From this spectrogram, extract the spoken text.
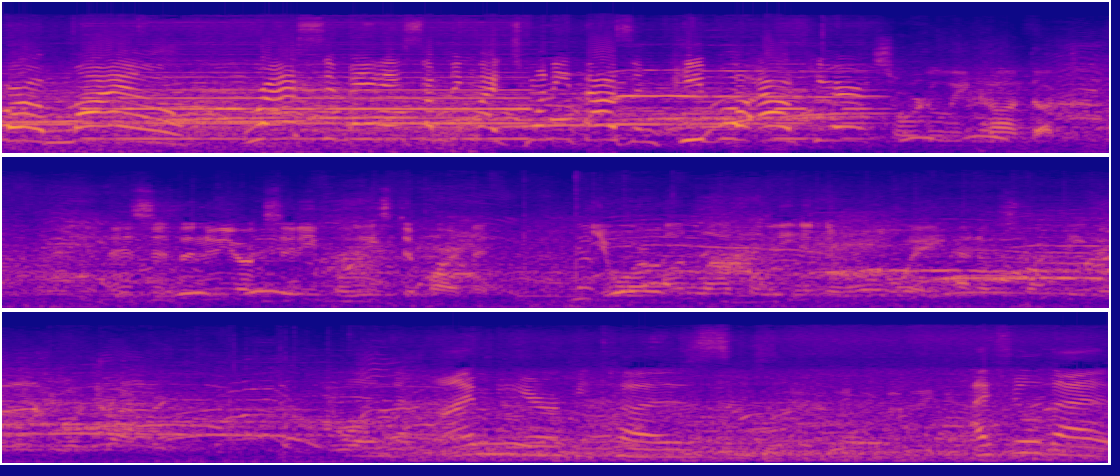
for a mile. We're estimating something like 20,000 people out here. Disorderly conduct. This is the New York City Police Department. You are And I'm here because I feel that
